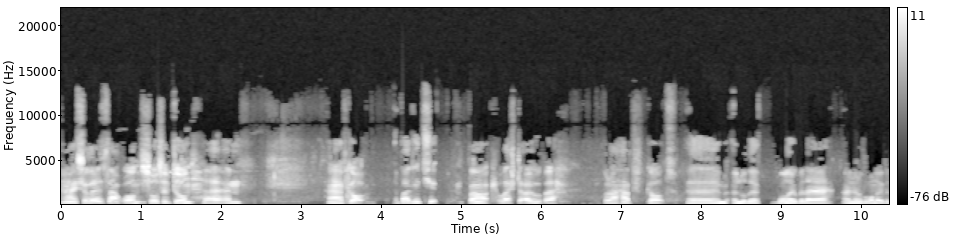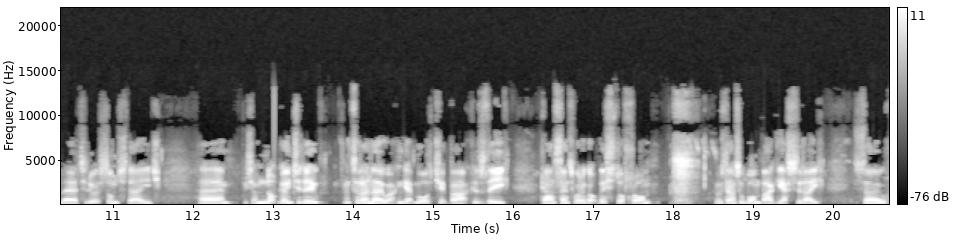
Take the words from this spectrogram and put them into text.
All right, so there's that one sort of done. Um, I've got a bag of chip bark left over, but I have got um, another one over there and another one over there to do at some stage. Um, which I'm not going to do until I know I can get more chip bark because the garden centre where I got this stuff from was down to one bag yesterday. So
